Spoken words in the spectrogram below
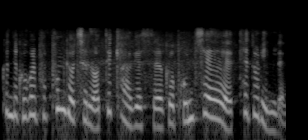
근데 그걸 부품 교체를 어떻게 하겠어요? 그 본체 테두리인데.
